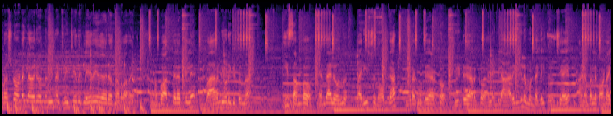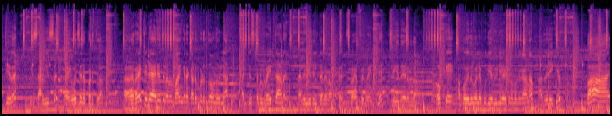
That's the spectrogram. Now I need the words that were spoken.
പ്രശ്നം ഉണ്ടെങ്കിൽ അവർ വന്ന് വീണ്ടും ട്രീറ്റ് ചെയ്ത് ക്ലിയർ ചെയ്ത് തരുമെന്നാണ് പറയുന്നത്. അപ്പോൾ അത്തരത്തിൽ വാറണ്ടിയോട് കിട്ടുന്ന ഈ സംഭവം എന്തായാലും ഒന്ന് പരീക്ഷിച്ച് നോക്കുക. നിങ്ങളുടെ കൂട്ടുകാർക്കോ വീട്ടുകാർക്കോ അല്ലെങ്കിൽ ആരെങ്കിലും ഉണ്ടെങ്കിൽ തീർച്ചയായും ആ നമ്പറിൽ കോൺടാക്ട് ചെയ്ത് ഈ സർവീസ് പ്രയോജനപ്പെടുത്തുക. റേറ്റിന്റെ കാര്യത്തിലൊന്നും ഭയങ്കര കടുംപിടുത്തമൊന്നുമില്ല. അഡ്ജസ്റ്റബിൾ റേറ്റ് ആണ്. നല്ല രീതിയിൽ തന്നെ നമുക്ക് സ്ക്വയർ ഫീറ്റ് റേറ്റിൽ ചെയ്തു തരുന്നതാണ്. ഓക്കെ അപ്പോൾ ഇതുപോലെ പുതിയ വീഡിയോ ആയിട്ട് നമുക്ക് കാണാം. അതുവരേക്കും ബൈ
